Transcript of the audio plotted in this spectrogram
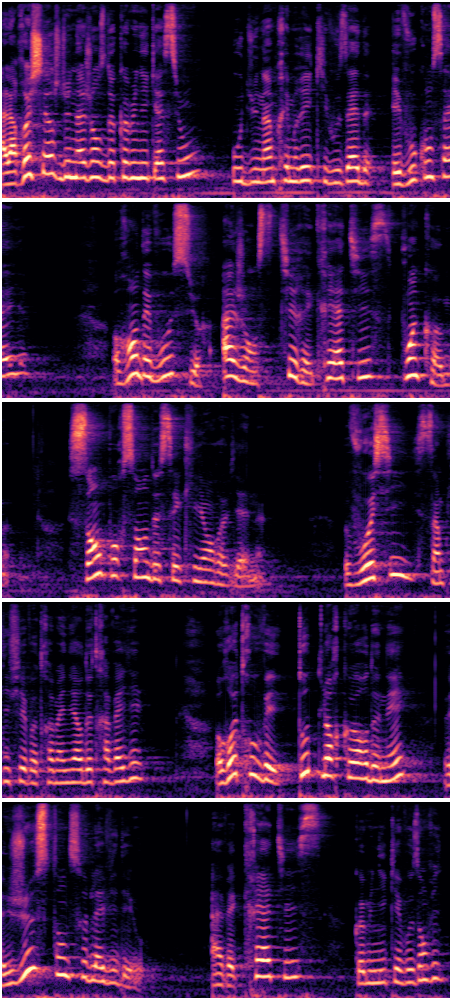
À la recherche d'une agence de communication ou d'une imprimerie qui vous aide et vous conseille Rendez-vous sur agence-creatis.com. 100% de ses clients reviennent. Vous aussi, simplifiez votre manière de travailler. Retrouvez toutes leurs coordonnées juste en dessous de la vidéo. Avec Creatis, communiquez vos envies.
